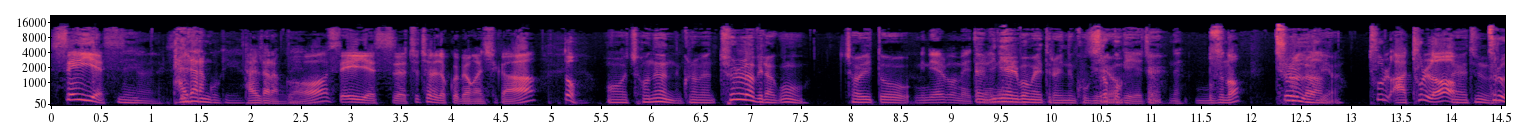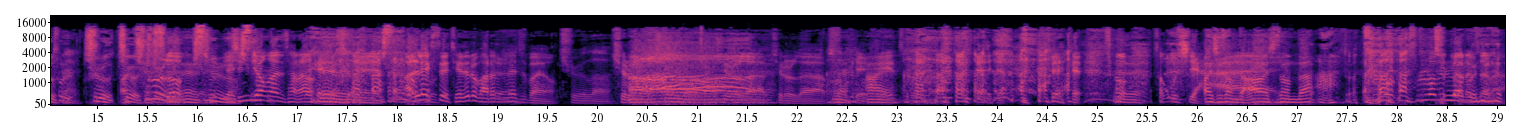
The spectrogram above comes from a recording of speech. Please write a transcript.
Say Yes. 네. 달달한 곡이에요. 달달한 거. Say Yes. 추천해줬고, 명한 씨가. 또. 어, 저는 그러면 툴럽이라고 저희 또 미니 앨범에 네, 들어있는 미니 앨범에 들어있는 곡이에요. 수록곡이죠. 네. 네. 무슨 업? 툴럽이요. 툴, 아, 툴러. 네, 트루. 트루, 네. 트루, 아, 트루. 추룰러. 네, 추룰러. 진정한 사람. 네. 네. 알렉스 제대로 발음 좀 해줘봐요. True love. 추룰러. 아, 추룰러. 추룰러. 오케이. 아, 예. 네. 성, 네. 성구 씨. 아, 죄송합니다. 아, 죄송합니다. 아, 툴러, 줄 알았잖아.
